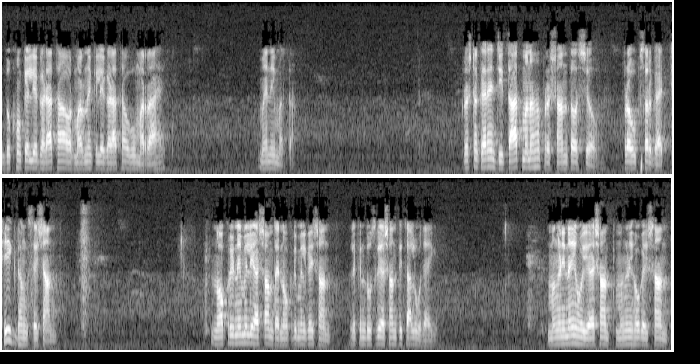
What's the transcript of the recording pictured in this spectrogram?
दुखों के लिए घड़ा था और मरने के लिए घड़ा था, वो मर रहा है। मैं नहीं मरता। कृष्ण कह रहे हैं, जीतात्मन प्रशांत प्रउपसर्ग है, ठीक ढंग से शांत। नौकरी नहीं मिली, अशांत है। नौकरी मिल गई, शांत। लेकिन दूसरी अशांति चालू हो जाएगी। मंगनी नहीं हुई, अशांत। मंगनी हो गई, शांत।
